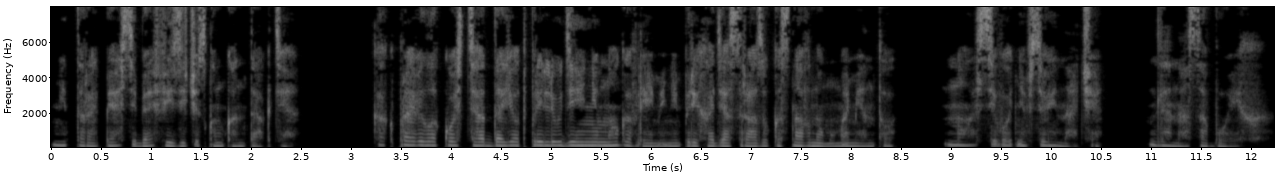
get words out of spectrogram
не торопя себя в физическом контакте. Как правило, Костя отдает прелюдии немного времени, переходя сразу к основному моменту. Но сегодня все иначе. Для нас обоих.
